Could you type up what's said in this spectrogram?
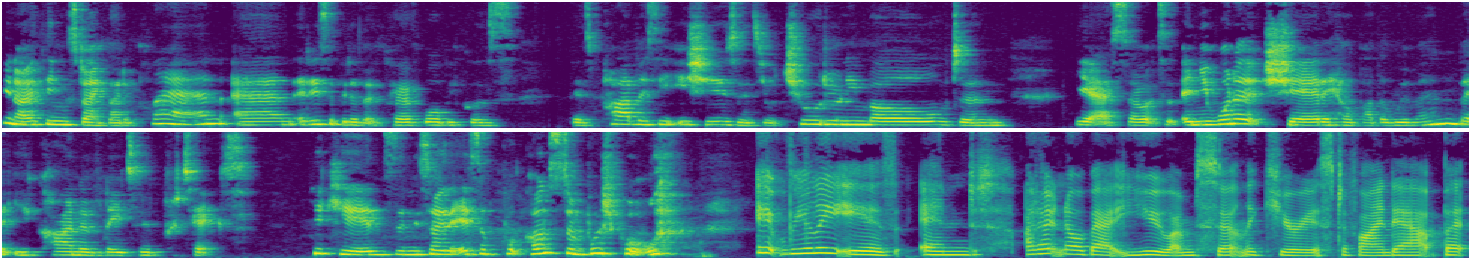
you know things don't go to plan and it is a bit of a curveball because there's privacy issues, there's your children involved, and yeah, so it's and you want to share to help other women, but you kind of need to protect your kids, and so it's a constant push pull. It really is, and I don't know about you. I'm certainly curious to find out, but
